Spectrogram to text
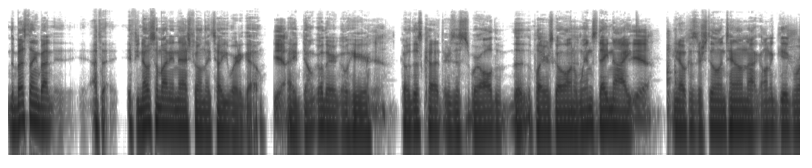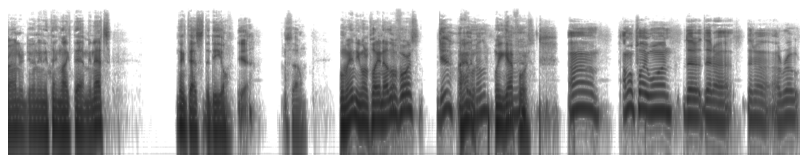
The best thing about I th- if you know somebody in Nashville and they tell you where to go, yeah, hey, don't go there, go here, yeah, go this cut. There's this is where all the, the, the players go on a Wednesday night, yeah. you know, because they're still in town, not on a gig run or doing anything like that. I mean, that's I think that's the deal. Yeah. So, well, man, do you want to play another one for us? Yeah, I'll right, another. What you got Yeah. for us? Um, I'm gonna play one that that uh that uh, I wrote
